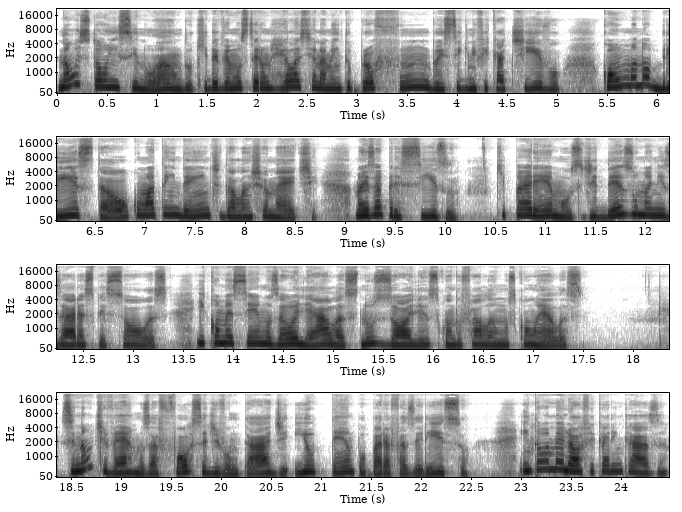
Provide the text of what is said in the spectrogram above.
Não estou insinuando que devemos ter um relacionamento profundo e significativo com uma nobrista ou com um atendente da lanchonete, mas é preciso que paremos de desumanizar as pessoas e comecemos a olhá-las nos olhos quando falamos com elas. Se não tivermos a força de vontade e o tempo para fazer isso, então é melhor ficar em casa.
